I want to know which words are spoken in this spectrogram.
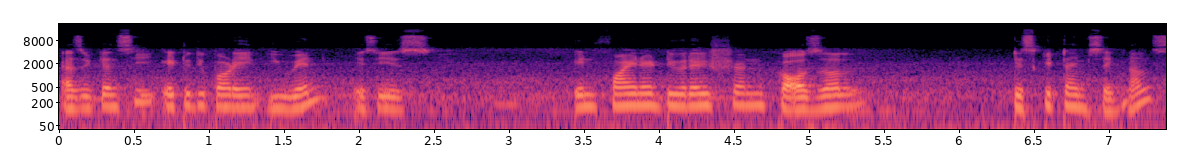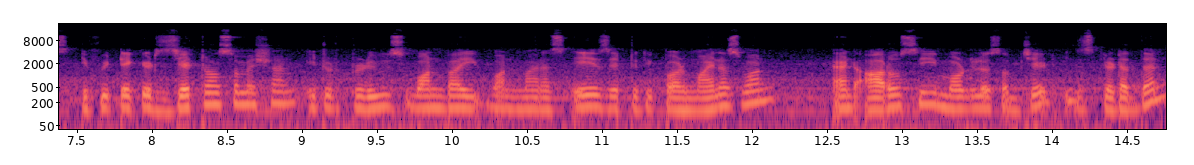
As you can see a to the power n un this is infinite duration causal discrete time signals. If we take its Z transformation it would produce 1 by 1 minus a z to the power minus 1 and ROC modulus of z is greater than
